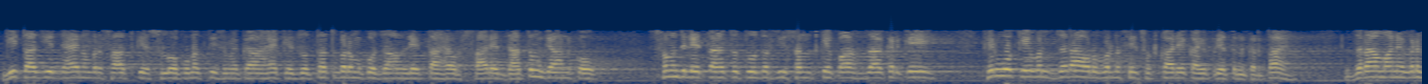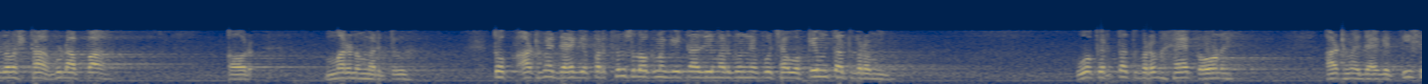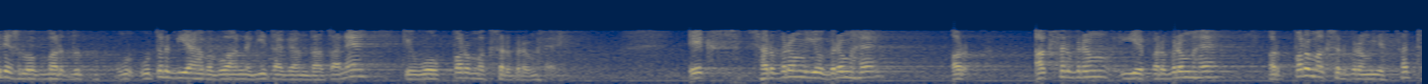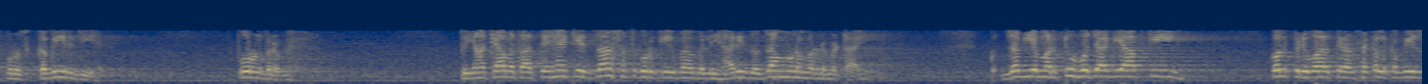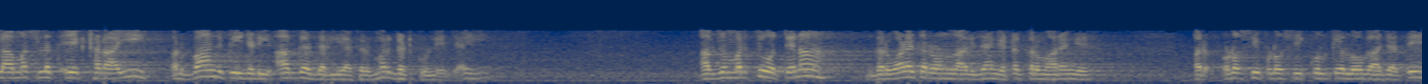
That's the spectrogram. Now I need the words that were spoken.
गीता जी अध्याय नंबर सात के श्लोक उनतीस में कहा है कि जो तत्ब्रह्म को जान लेता है और सारे धातुम ज्ञान को समझ लेता है तो तत्वदर्शी संत के पास जाकर के फिर वो केवल जरा और वर्ण से छुटकारे का ही प्रयत्न करता है। जरा माने वृद्ध अवस्था, बुढ़ापा और मरण मृत्यु। तो आठवें अध्याय के प्रथम श्लोक में गीता जी मर्दुन ने पूछा, वो किम तत्ब्रह्म वो फिर तत्ब्रह्म है कौन? है आठवें अध्याय के तीसरे श्लोक मर्द उत्तर दिया है भगवान ने, गीता ज्ञानदाता ने, कि वो परम अक्षर ब्रह्म है। एक सरब्रह्म यो ब्रह्म है, और अक्षर ब्रह्म ये परब्रह्म है, और परम अक्षर ब्रह्म ये सत्य पुरुष कबीर जी है। पूर्ण ब्रह्म है। तो यहाँ क्या बताते हैं कि जा सतगुरु की मैं बलिहारी जो जा मुण मरण मिटाई। जब ये मृत्यु हो जाएगी आपकी कुल परिवार तेरा सकल कबीला मसलत एक ठराई, और बाँध पी जड़ी आगे दर लिया, फिर मरघट को ले जाई। अब जब मृत्यु होते ना घर वाले तो रोने लग जाएँगे, टक्कर मारेंगे, और अड़ोसी पड़ोसी कुल के लोग आ जाते,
